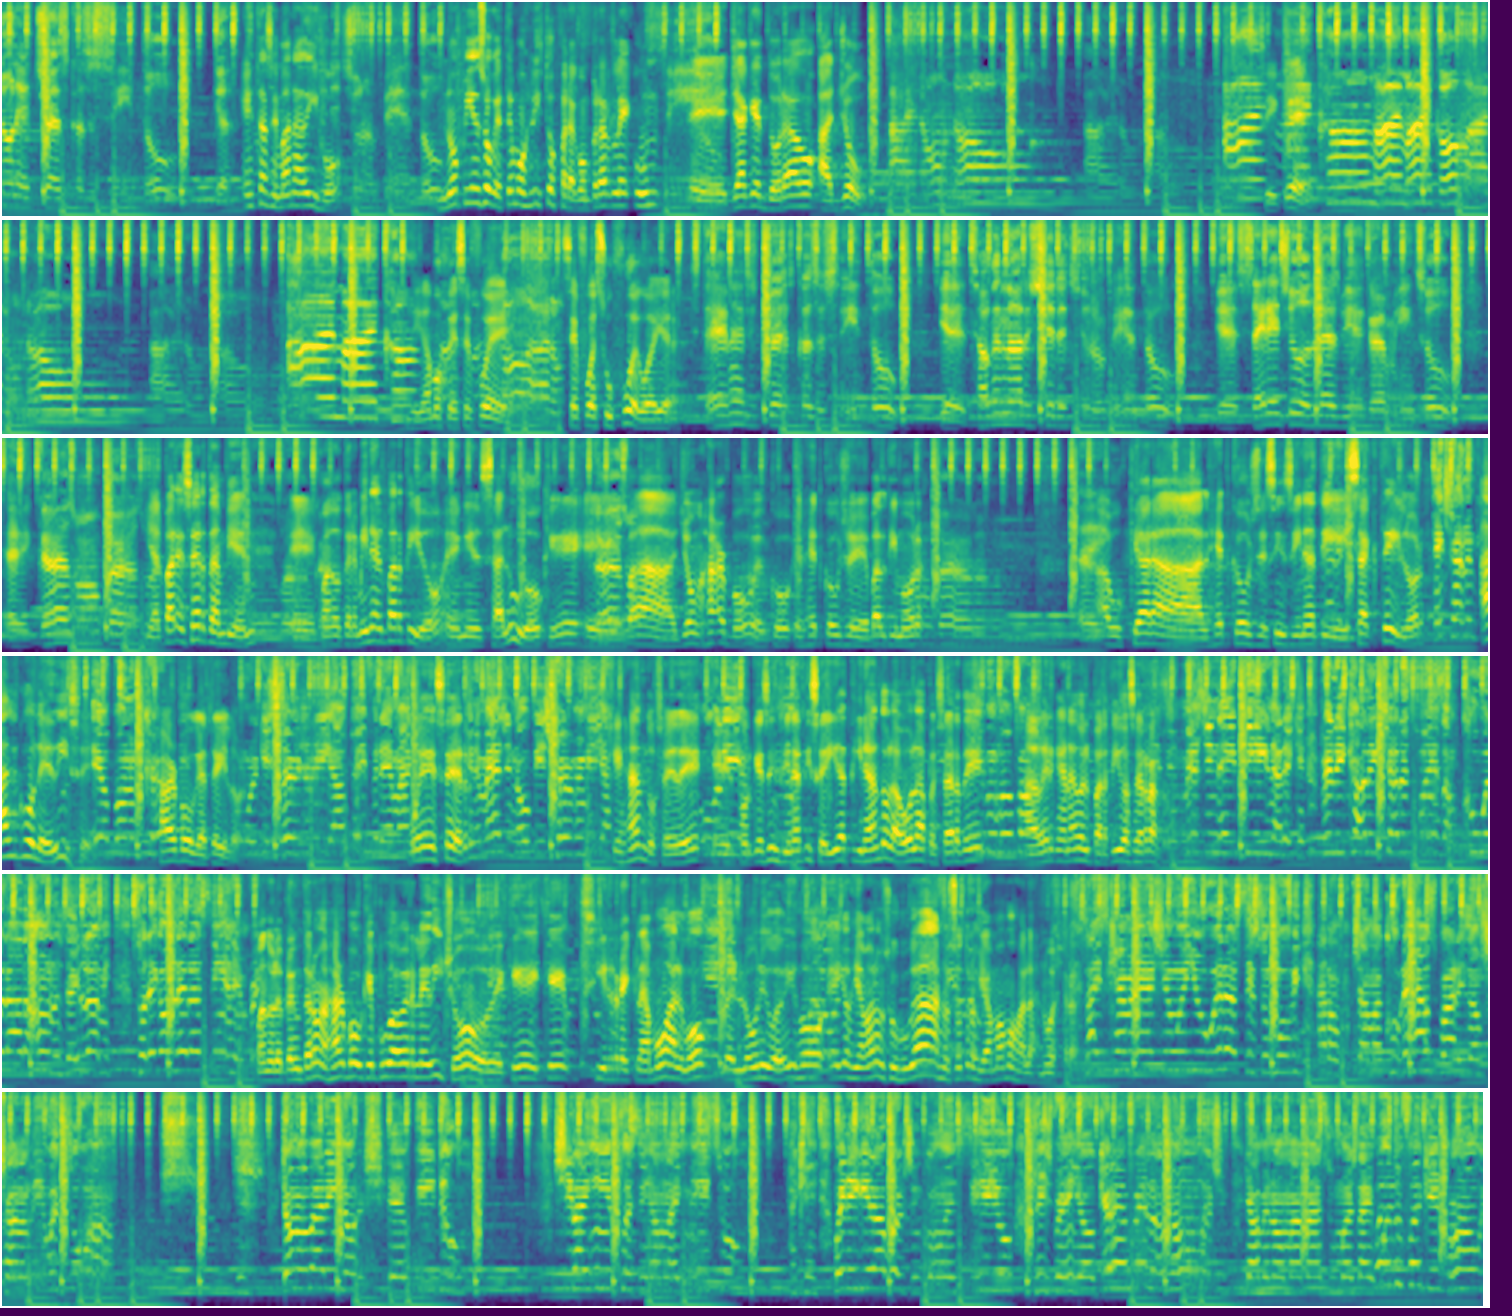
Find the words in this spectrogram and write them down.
esta semana dijo, no pienso que estemos listos para comprarle un eh, jacket dorado a Joe. Así que, digamos que ese fue, ese fue su fuego ayer. Y al parecer también, eh, cuando termina el partido, en el saludo que eh, va John Harbaugh, el, el head coach de Baltimore, a buscar al head coach de Cincinnati, Zach Taylor, algo le dice Harbaugh a Taylor. Puede ser quejándose de eh, por qué Cincinnati seguía tirando la bola a pesar de haber ganado el partido hace rato. Cuando le preguntaron a Harbaugh qué pudo haberle dicho, o de qué, qué- si reclamó algo, lo único que dijo, ellos llamaron sus jugadas, nosotros llamamos a las nuestras.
